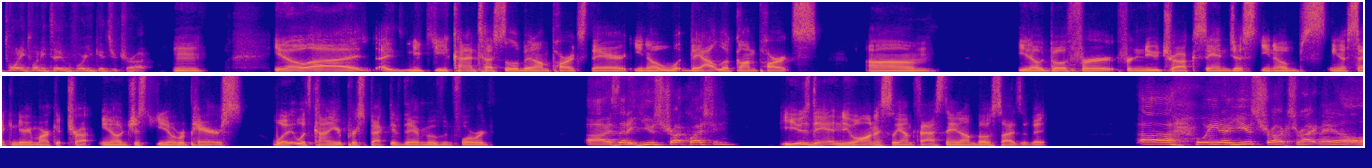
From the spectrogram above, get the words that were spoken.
2022 before you get your truck. Mm. You know, uh, you, you kind of touched a little bit on parts there. You know, the outlook on parts. Um, you know, both for for new trucks and just you know you know secondary market truck, you know, just you know repairs. What what's kind of your perspective there moving forward? Uh, is that a used truck question? Used and new, honestly, I'm fascinated on both sides of it. Uh, well, you know, used trucks right now,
